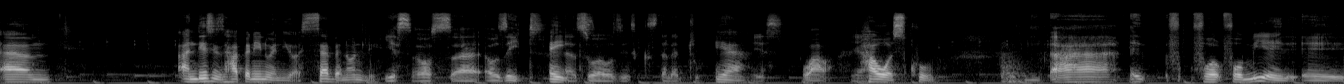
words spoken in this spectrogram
Um, and this is happening when you're seven only. Yes, I was uh, I was eight. Eight. Uh, so I was in standard two. Yeah. Yes. Wow. Yeah. How was school? Uh, for for me, eh, eh,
